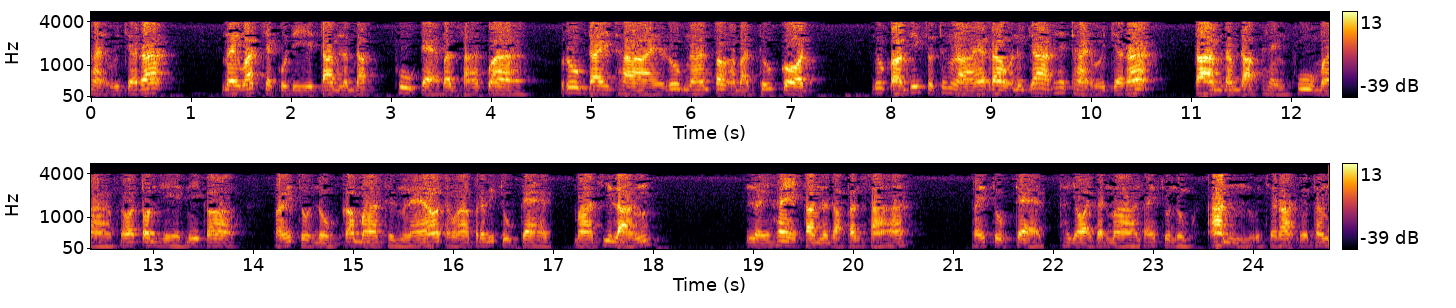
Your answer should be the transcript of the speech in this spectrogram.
ถ่ายอุจจาระ ในวัดจกุดีตามลำดับผู้แก่บรรษากว่า รูปใดถ่าย รูปนั้นต้องอบัตทุกกฎดูก่อนพิกตุทั้งหลาย เราอนุญาตให้ถ่ายอุจจาระตามลำดับแห่งผู้มา เพราะว่าต้นเหตุนี้ก็พระวิสุหนุ่มก็มาถึงแล้ว แต่ว่าพระวิสุแก่มาที่หลัง เลยให้ตามระดับพรรษาไปสุแก่ทยอยกันมาไปสุหนุ่มอั้นอุจจาระจนทั้ง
